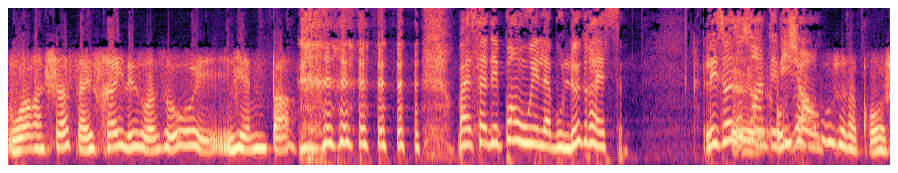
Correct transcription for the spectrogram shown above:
voir un chat, ça effraie les oiseaux et ils viennent pas. Bah, ça dépend où est la boule de graisse. Les oiseaux sont Euh, Aux intelligents. arbres, je l'accroche.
